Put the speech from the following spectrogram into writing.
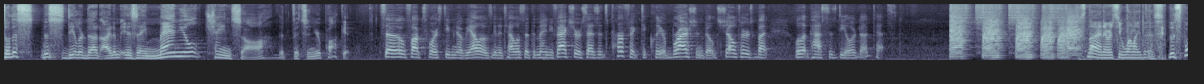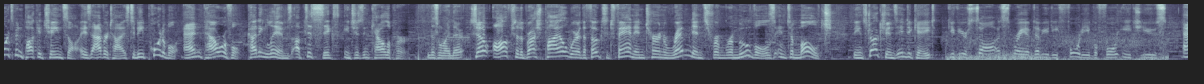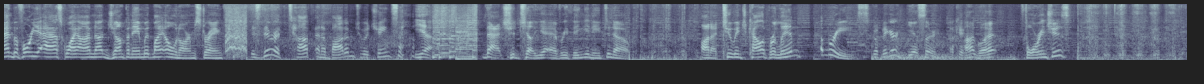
So this, this Deal or Dud item is a manual chainsaw that fits in your pocket. So Fox 4 Steve Noviello is going to tell us that the manufacturer says it's perfect to clear brush and build shelters, but will it pass his Deal or Dud test? Not, I never seen one like this. The Sportsman Pocket Chainsaw is advertised to be portable and powerful, cutting limbs up to 6 inches in caliper. This one right there. So off to the brush pile where the folks at Fannin turn remnants from removals into mulch. The instructions indicate give your saw a spray of WD-40 before each use. And before you ask why I'm not jumping in with my own arm strength, is there a top and a bottom to a chainsaw? Yeah. That should tell you everything you need to know. On a 2-inch caliper limb, a breeze. Go bigger? Yes, sir. Okay. Uh, go ahead. 4 inches?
